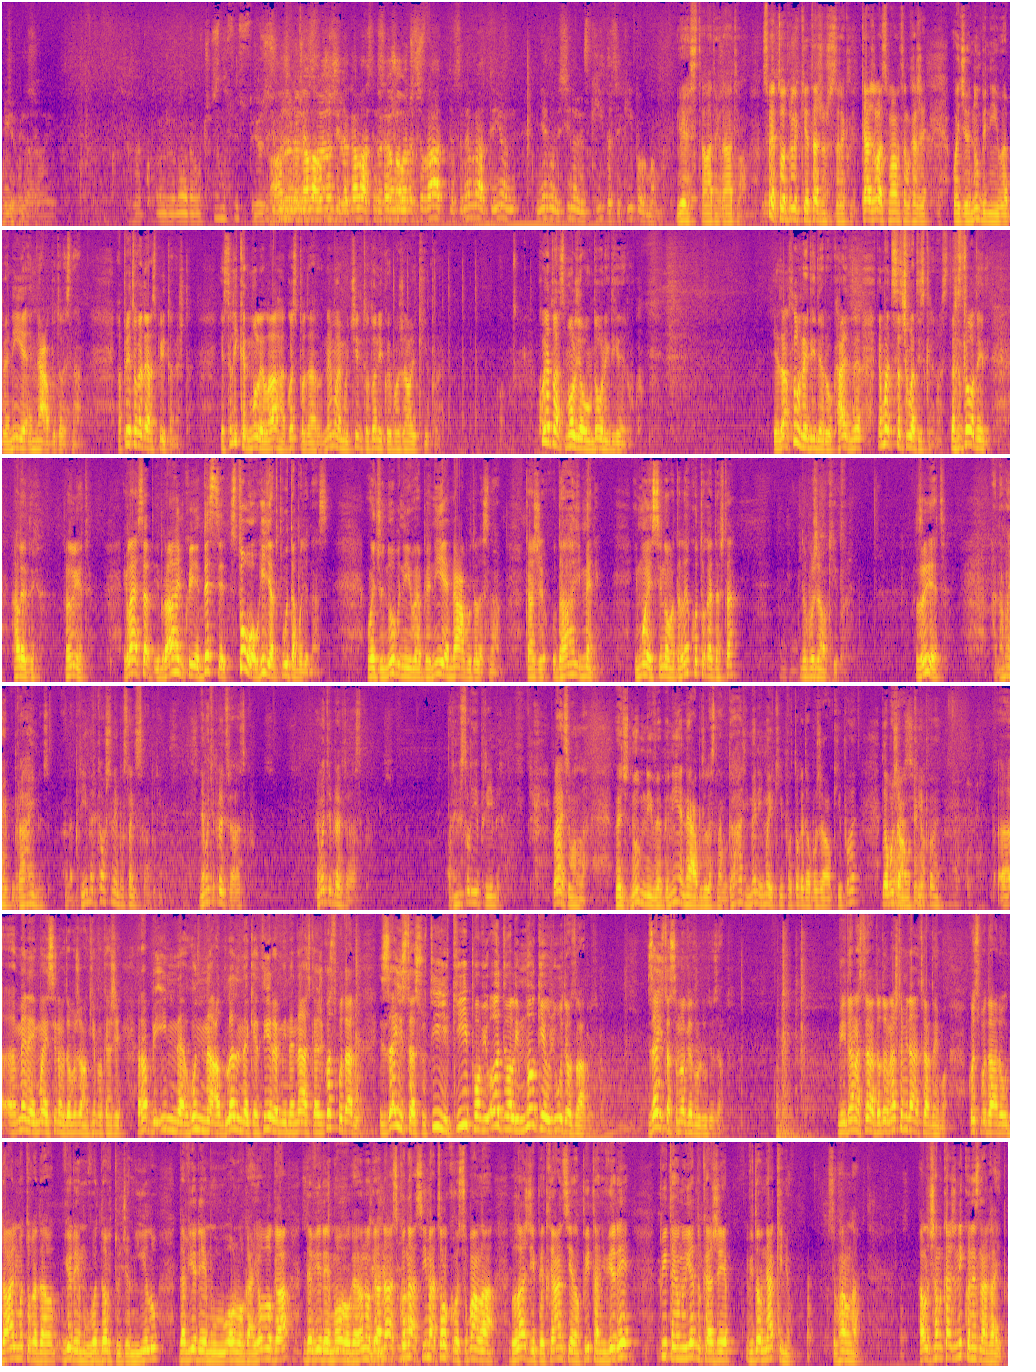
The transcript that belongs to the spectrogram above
Nije bio Kaže da gala uči, da gala se ne sačuva, da se vrati, da se ne vrati i on, i njegovi sinovi, ki, da se kipaju mamu. Jest, Allah te gradimo. Sve je to otprilike tačno što su rekli. Kaže Allah sallallahu kaže: "Wa janubni wa baniya an na'budu al-asnam." A prije toga da vas pita nešto. Jeste li kad moli Allaha, gospodaru, nemoj mu činiti od onih koji obožavaju kipove? Ko je od vas molio ovom dovoljnik digne ruku? Jedan slobodno nek digne ruku. Hajde, ne, nemojte sad čuvati iskrenost. Slobodno digne. Ali, ne, razumijete? Gledaj sad, Ibrahim koji je deset, sto, hiljad puta bolje od nas. Uveđu nubni ve benije na'budu al-asnam. Kaže, udalji mene i moje sinova daleko od toga da šta? Da obožavamo kipove. Razumijete? A nama je Ibrahim, a na primjer, kao što ne je poslanik sa primjer. Nemojte praviti razliku. Nemojte praviti razliku. On je mislili je primjer. Gledaj se malo. Već nubni webe nije ne abudila s nam udali. Meni i moje ekipa od toga da obožavam kipove. Da obožavam kipove. Eh, eh, mene i moje sinove da obožavam kipa, Kaže, Rabbi inna hunna adlalne kathira mine nas. Kaže, gospodaru, zaista su ti kipovi odvali mnoge u ljude od zabludu. Zaista su mnoge odvali ljude od zabludu. Mi danas treba da dojmo, Na što mi danas treba da imamo? Gospodaru, udaljimo toga da vjerujemo u vodovitu džamilu, da vjerujemo u ovoga i ovoga, da vjerujemo ovoga i onoga. Nas, kod nas ima toliko su mala laži petljanci na pitanju vjere. Pitaju onu jednu, kaže, vidovnjakinju, subhanallah. Ali što kaže, niko ne zna gajb.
